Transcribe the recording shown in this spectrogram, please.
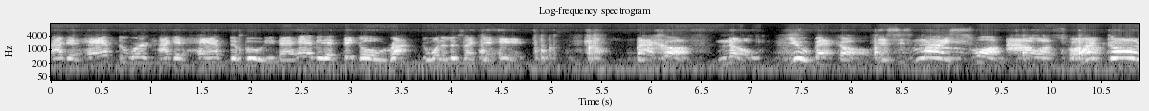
I did half the work. I get half the booty. Now hand me that big old rock, the one that looks like your head. Back off. No, you back off. This is my swamp. Our swamp. Let go,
